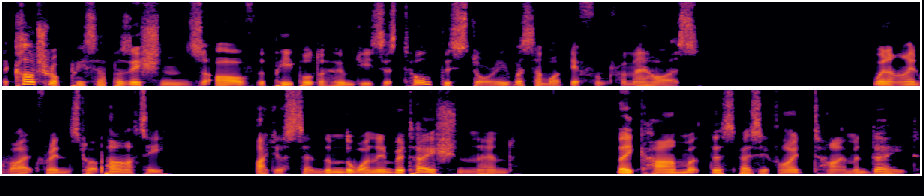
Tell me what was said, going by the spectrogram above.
the cultural presuppositions of the people to whom Jesus told this story were somewhat different from ours. When I invite friends to a party, I just send them the one invitation, and they come at the specified time and date.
